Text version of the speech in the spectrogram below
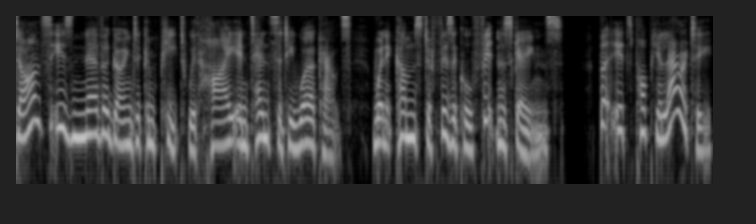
Dance is never going to compete with high intensity workouts when it comes to physical fitness gains, but its popularity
